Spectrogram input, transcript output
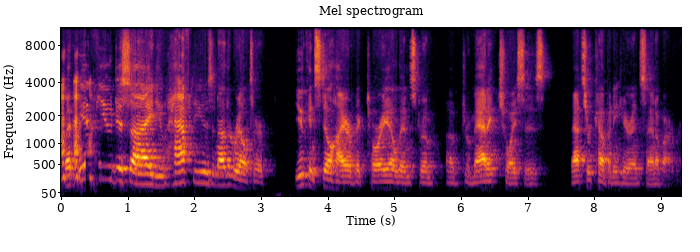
But if you decide you have to use another realtor, you can still hire Victoria Lindstrom of Dramatic Choices that's her company here in Santa Barbara.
